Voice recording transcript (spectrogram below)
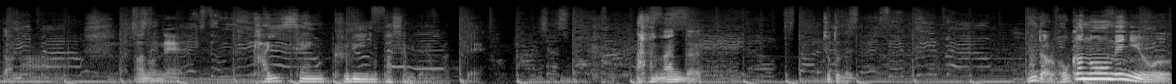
たな。あのね海鮮クリームパスタみたいなのがあって。あ なんだちょっとねなんだろう他のメニューを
